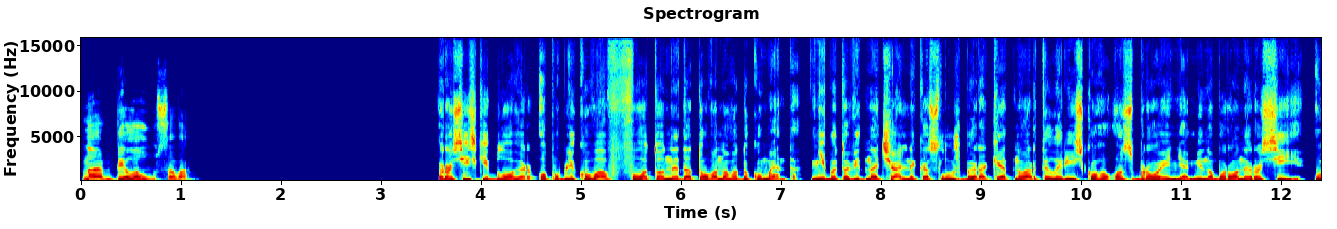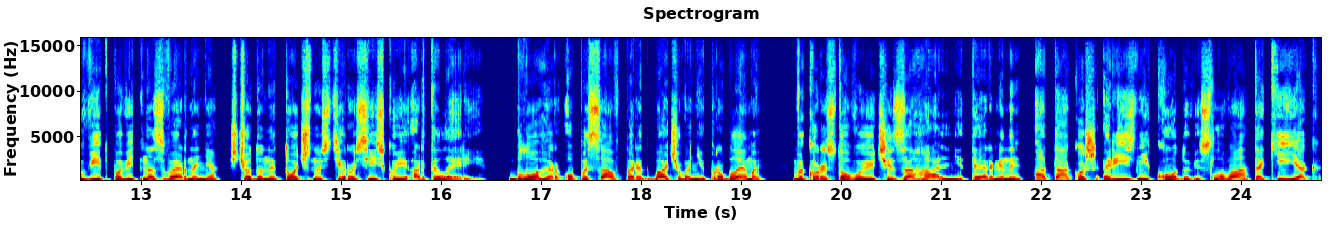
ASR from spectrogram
на Білоусова. Російський блогер опублікував фото недатованого документа, нібито від начальника служби ракетно-артилерійського озброєння Міноборони Росії у відповідь на звернення щодо неточності російської артилерії. Блогер описав передбачувані проблеми, використовуючи загальні терміни, а також різні кодові слова, такі як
